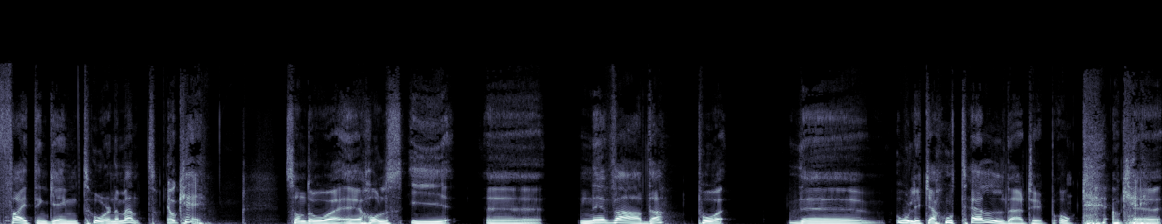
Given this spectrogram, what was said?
fighting game tournament Okej. som då eh, hålls i eh, Nevada på the, olika hotell där typ. Och Okej. Eh,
